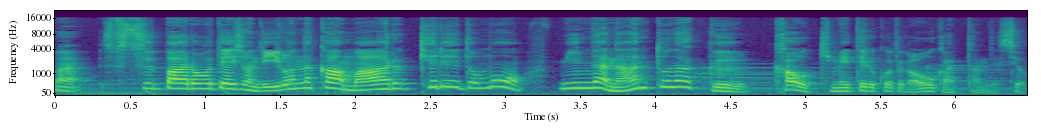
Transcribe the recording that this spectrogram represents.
まあ、スーパーローテーションでいろんな科を回るけれどもみんななんとなく科を決めてることが多かったんですよ。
